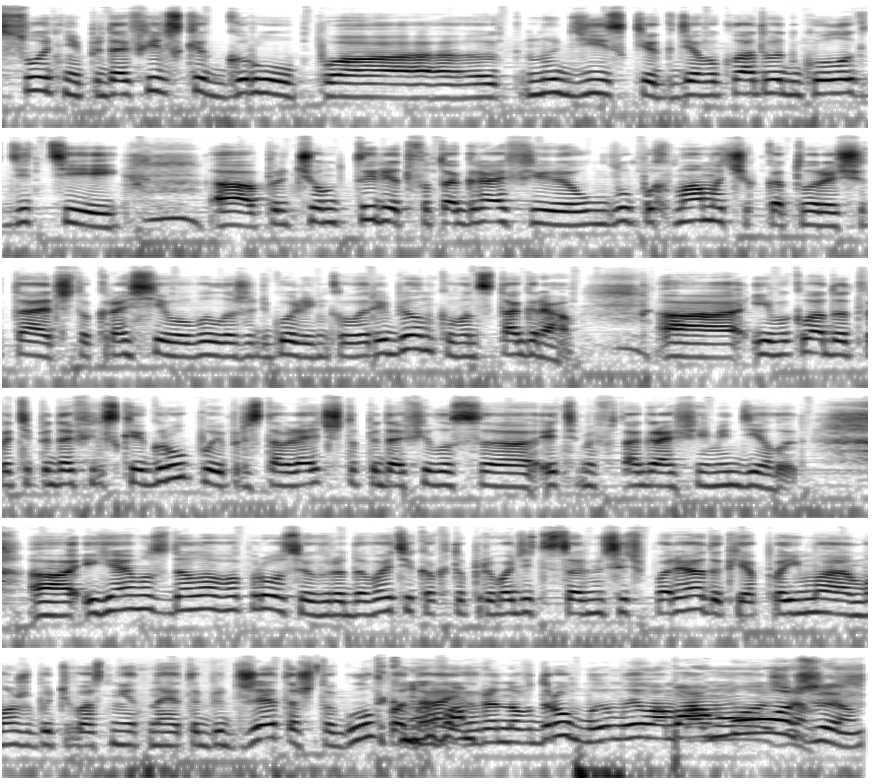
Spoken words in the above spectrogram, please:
сотни педофильских групп, а, нудистских, где выкладывают голых детей. А, Причем тырят фотографии у глупых мамочек, которые считают, что красиво выложить голенького ребенка в Инстаграм. А, и выкладывают в эти педофильские группы и представляете, что педофилы с этими фотографиями делают. И я ему задала вопрос, я говорю, давайте как-то приводить социальную сеть в порядок. Я понимаю, может быть, у вас нет на это бюджета, что глупо, да? Я говорю, но вдруг мы, мы вам поможем. поможем.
